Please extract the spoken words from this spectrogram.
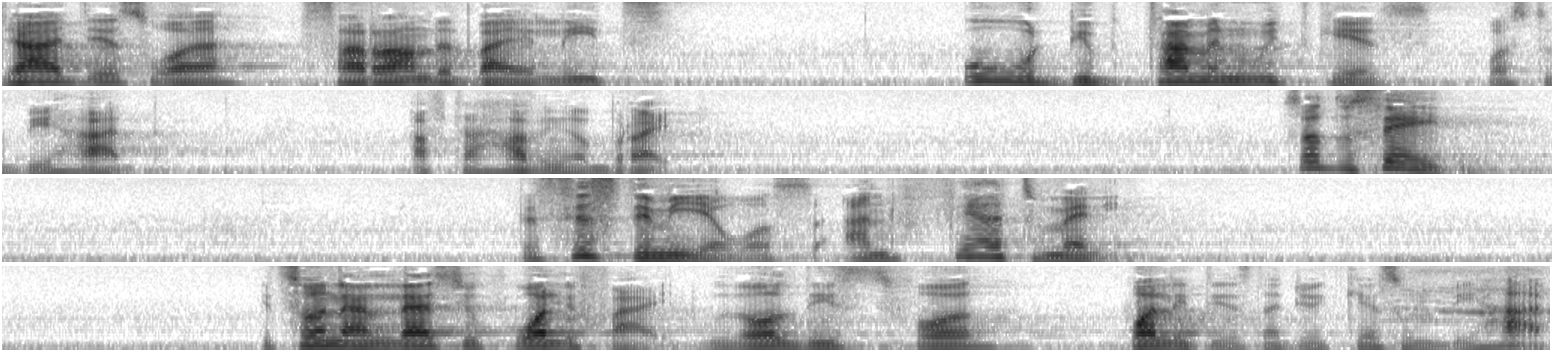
judges were surrounded by elites who would determine which case was to be had after having a bribe. So to say, the system here was unfair to many. It's only unless you qualified with all these four qualities that your case will be heard.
